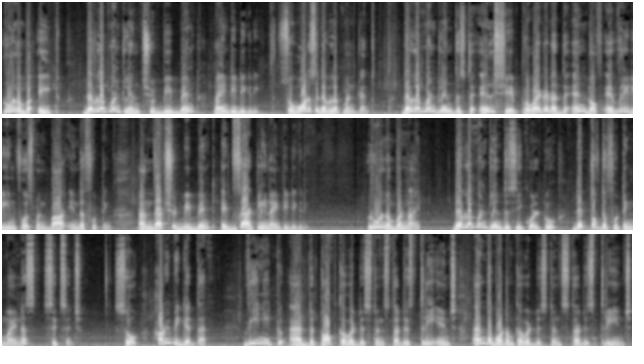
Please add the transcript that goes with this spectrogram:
Rule number 8 Development length should be bent 90 degree. So what is the development length? Development length is the L shape provided at the end of every reinforcement bar in the footing and that should be bent exactly 90 degree. Rule number 9. Development length is equal to depth of the footing minus 6 inch. So how did we get that? We need to add the top cover distance that is 3 inch and the bottom cover distance that is 3 inch.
